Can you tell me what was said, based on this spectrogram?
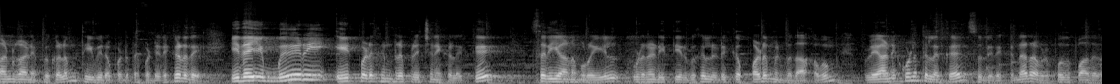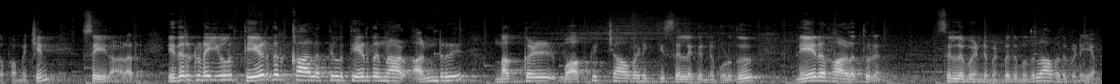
கண்காணிப்புகளும் தீவிரப்படுத்தப்பட்டிருக்கிறது. இதை மீறி ஏற்படுகின்ற பிரச்சனைகளுக்கு சரியான முறையில் உடனடி தீர்வுகள் எடுக்கப்படும் என்பதாகவும் விளையாணி குணத்திலக்க சொல்லியிருக்கின்றார் அவர் பொது பாதுகாப்பு அமைச்சின் செயலாளர். இதற்கிடையில் தேர்தல் காலத்தில் தேர்தல் நாள் அன்று மக்கள் வாக்குச்சாவடிக்கு செல்லுகின்ற பொழுது நேர காலத்துடன் செல்ல வேண்டும் என்பது முதலாவது விடயம்.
